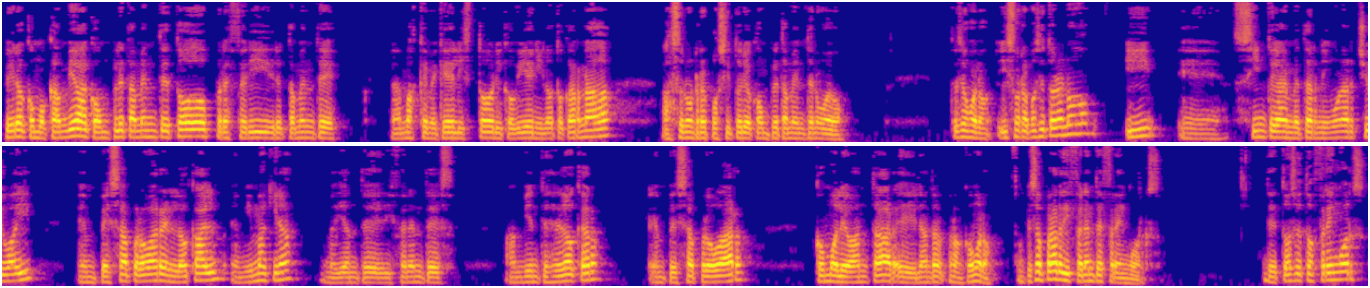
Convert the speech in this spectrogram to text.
pero como cambiaba completamente todo, preferí directamente, además que me quede el histórico bien y no tocar nada, hacer un repositorio completamente nuevo. Entonces, bueno, hice un repositorio nuevo y eh, sin tener que meter ningún archivo ahí, empecé a probar en local, en mi máquina, mediante diferentes ambientes de Docker, empecé a probar cómo levantar, eh, perdón, cómo no, empecé a probar diferentes frameworks. De todos estos frameworks,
